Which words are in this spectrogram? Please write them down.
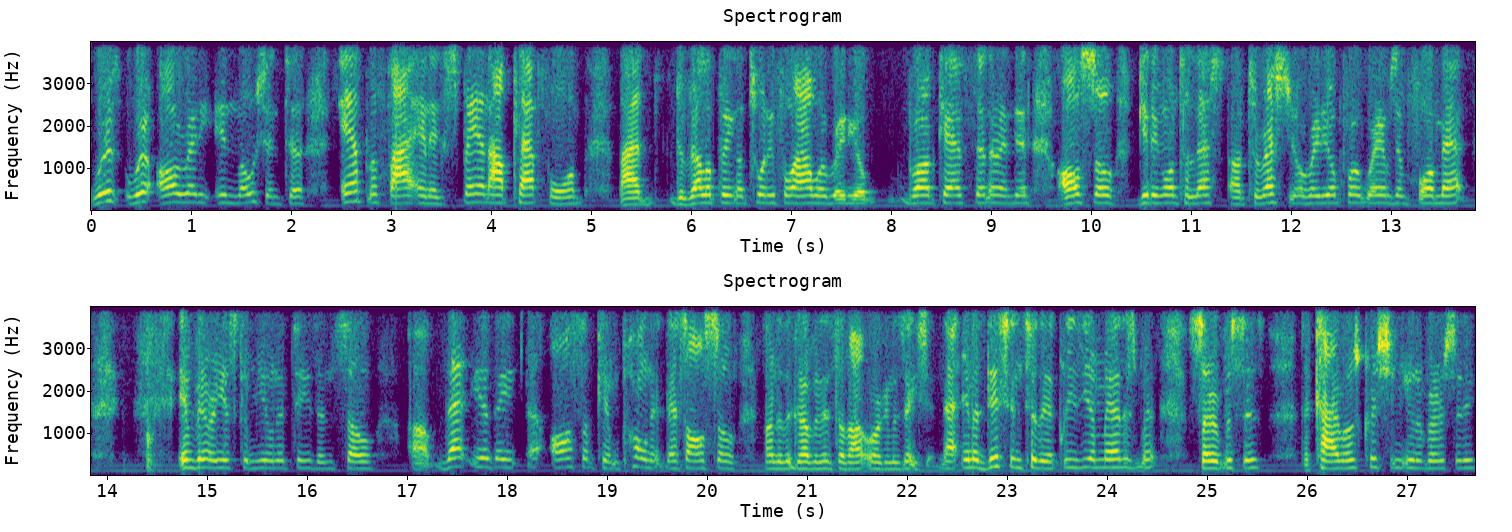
We're we're already in motion to amplify and expand our platform by developing a 24-hour radio broadcast center, and then also getting onto less uh, terrestrial radio programs and format in various communities, and so. Uh, that is a, a, awesome component that's also under the governance of our organization. Now, in addition to the Ecclesia Management Services, the Kairos Christian University,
